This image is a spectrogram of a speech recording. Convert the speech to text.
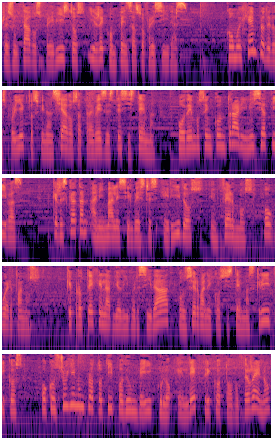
resultados previstos y recompensas ofrecidas. Como ejemplo de los proyectos financiados a través de este sistema, podemos encontrar iniciativas que rescatan animales silvestres heridos, enfermos o huérfanos, que protegen la biodiversidad, conservan ecosistemas críticos o construyen un prototipo de un vehículo eléctrico todoterreno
